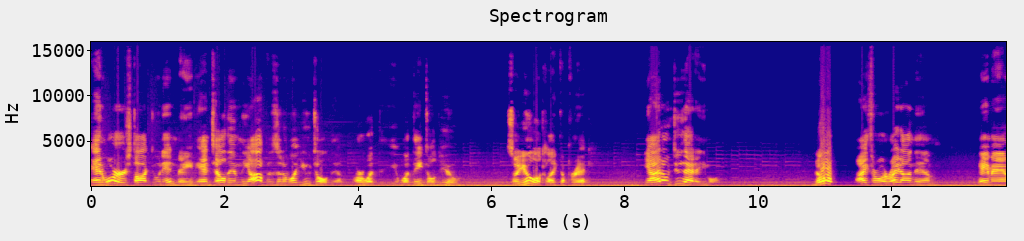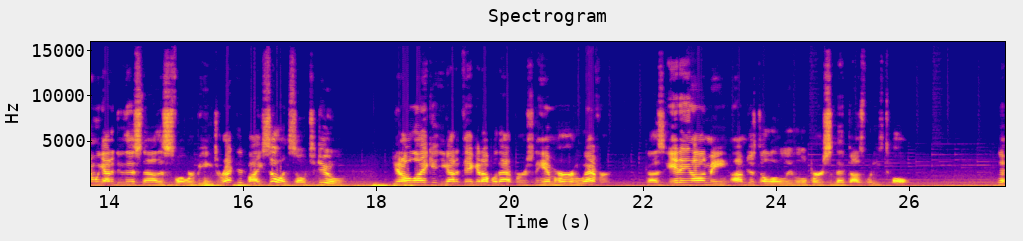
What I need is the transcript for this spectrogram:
And worse, talk to an inmate and tell them the opposite of what you told them or what what they told you. So you look like the prick. Yeah, I don't do that anymore. Nope. I throw it right on them. Hey man, we got to do this now. This is what we're being directed by so and so to do. You don't like it, you got to take it up with that person, him, her, whoever because it ain't on me. I'm just a lowly little person that does what he's told.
